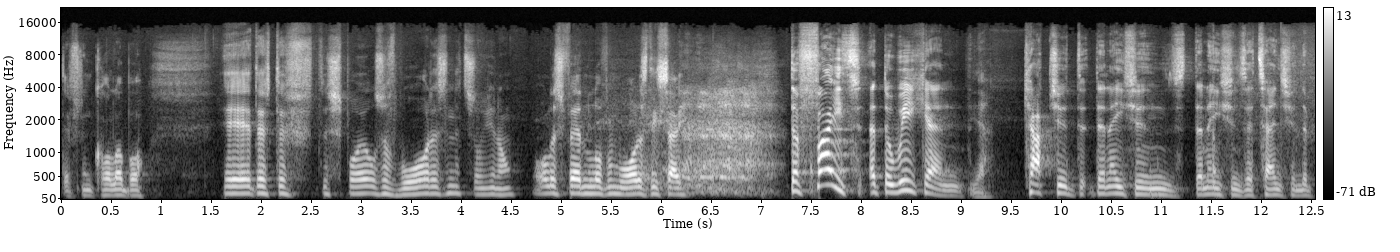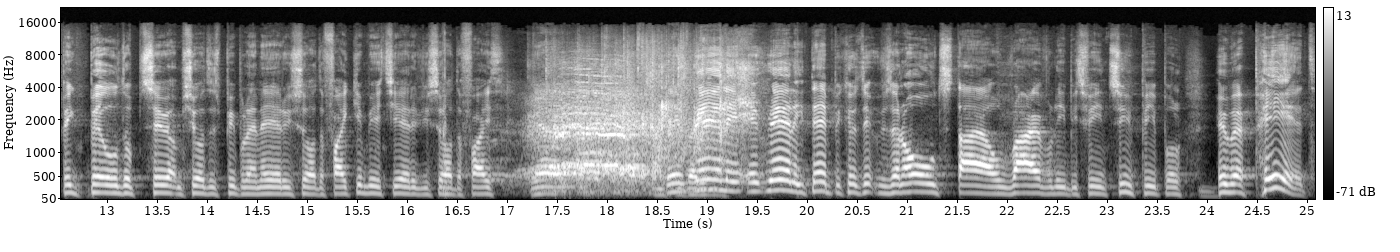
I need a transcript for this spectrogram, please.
different colour, but uh, the, the, the spoils of war, isn't it? So, you know, all is fair in love and war, as they say. The fight at the weekend Yeah. Captured the nation's the nation's attention. The big build up to it. I'm sure there's people in here who saw the fight. Give me a cheer if you saw the fight. Yeah. It really, it really did because it was an old style rivalry between two people who appeared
